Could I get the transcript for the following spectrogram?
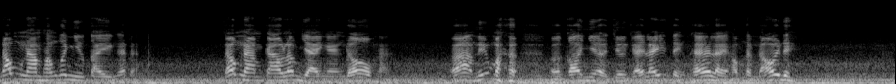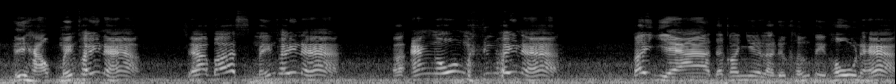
đóng năm không có nhiều tiền hết đóng năm cao lắm vài ngàn đô hả? À, nếu mà coi như là chưa kể lấy tiền thế là không thèm nói đi. Đi học miễn phí nè xe bus miễn phí nè. À, ăn uống miễn phí nè. Tới già để coi như là được hưởng tiền hưu nè.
